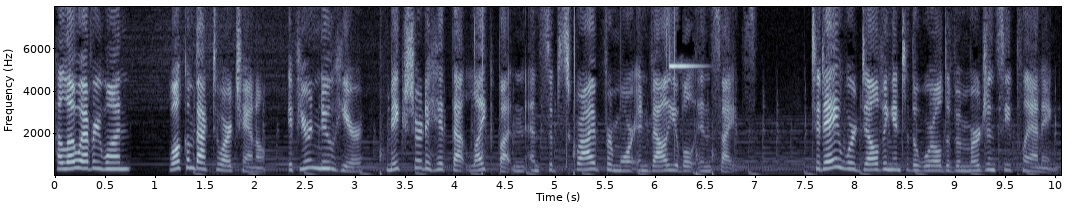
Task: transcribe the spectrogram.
Hello everyone! Welcome back to our channel. If you're new here, make sure to hit that like button and subscribe for more invaluable insights. Today we're delving into the world of emergency planning,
